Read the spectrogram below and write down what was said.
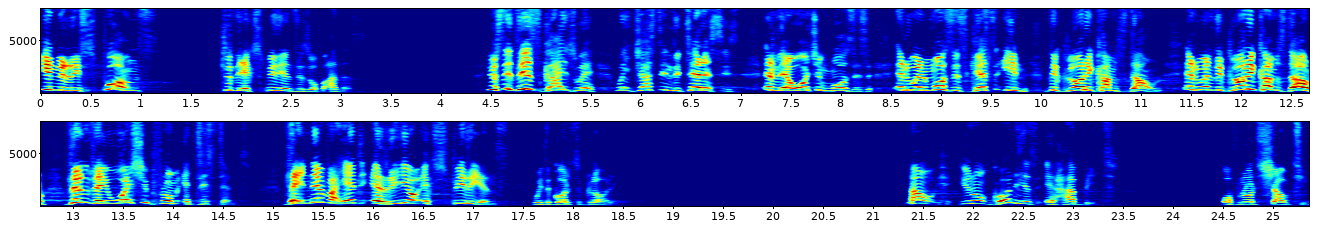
in response to the experiences of others. You see, these guys were, were just in the terraces and they are watching Moses. And when Moses gets in, the glory comes down. And when the glory comes down, then they worship from a distance. They never had a real experience with God's glory. Now, you know, God has a habit of not shouting.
